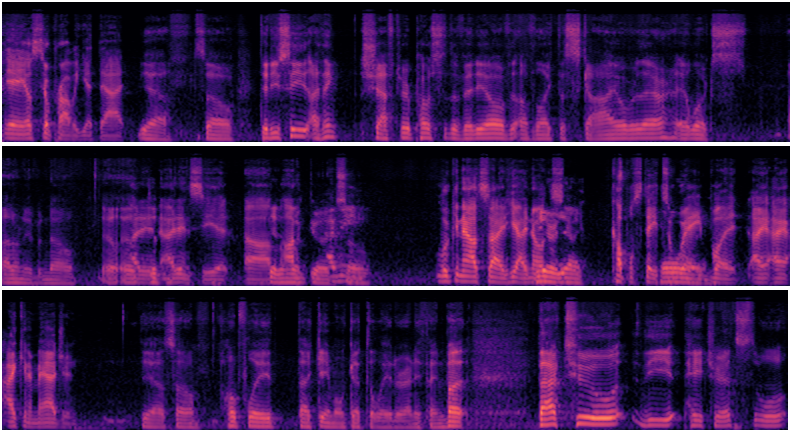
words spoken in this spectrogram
Yeah, you'll still probably get that. Yeah. So, did you see? I think Schefter posted the video of, of like the sky over there. It looks, I don't even know. It, it I didn't. Didn't, I didn't see it. Um, didn't look good. I mean, so looking outside here, I know here, it's yeah. a couple states oh. away, but I, I I can imagine. Yeah, so hopefully that game won't get delayed or anything. But back to the Patriots, we'll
